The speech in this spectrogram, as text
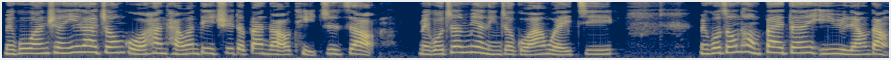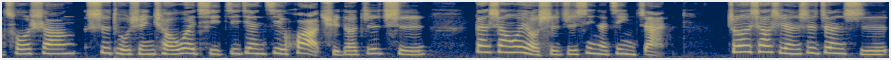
美国完全依赖中国和台湾地区的半导体制造，美国正面临着国安危机。美国总统拜登已与两党磋商，试图寻求为其基建计划取得支持，但尚未有实质性的进展。周二，消息人士证实，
